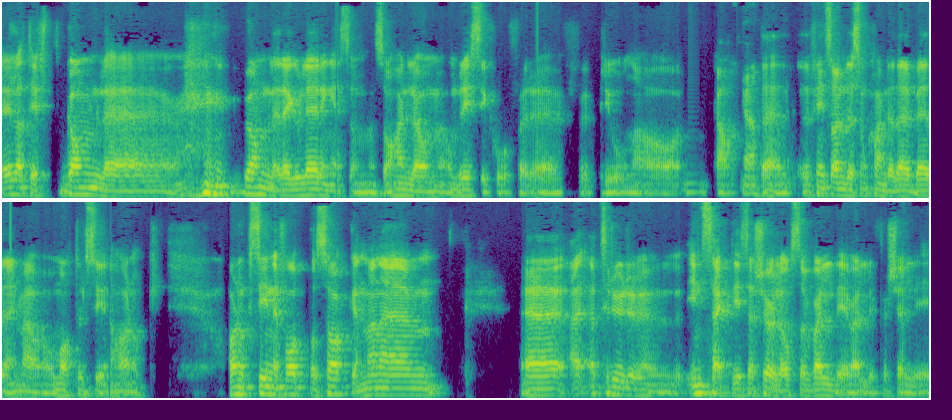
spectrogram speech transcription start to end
relativt gamle, gamle reguleringer som, som, handler om, om risiko for, eh, for prioner. Og, ja, ja. Det, det, finnes andre som kan det der bedre enn meg, og Mattilsynet har har nok sine folk på saken. Men eh, eh jeg, jeg, tror insekt i seg selv er også veldig veldig forskjellig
